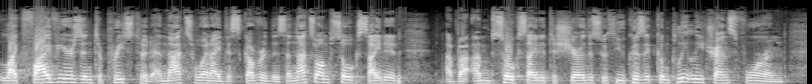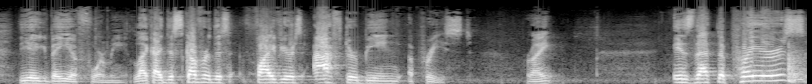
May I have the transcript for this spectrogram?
like five years into priesthood, and that's when I discovered this. And that's why I'm so excited about, I'm so excited to share this with you because it completely transformed the Agpeya for me. Like I discovered this five years after being a priest, right? Is that the prayers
